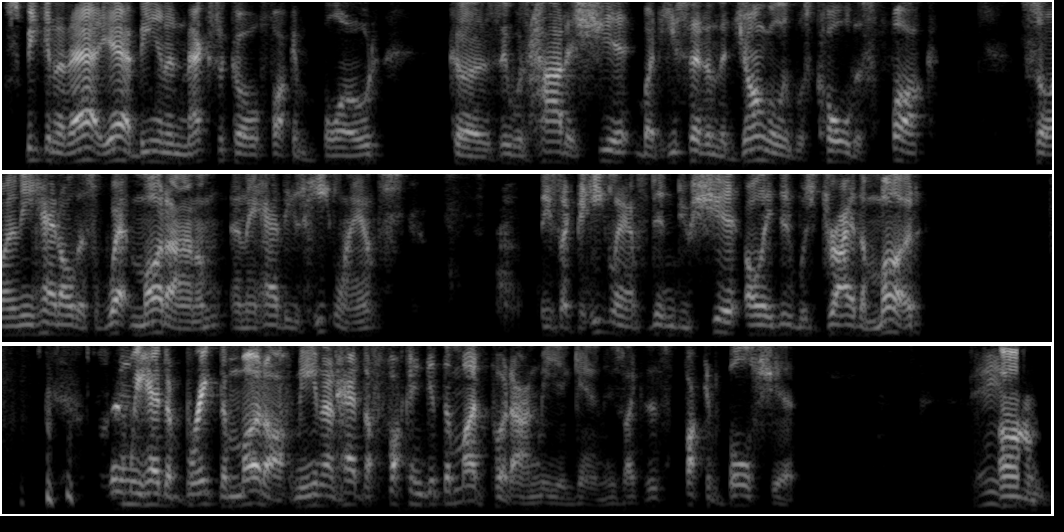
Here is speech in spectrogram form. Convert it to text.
Speaking of that, yeah, being in Mexico fucking blowed because it was hot as shit. But he said in the jungle it was cold as fuck. So, and he had all this wet mud on him, and they had these heat lamps. He's like, the heat lamps didn't do shit. All they did was dry the mud. so then we had to break the mud off me, and I'd had to fucking get the mud put on me again. He's like, "This fucking bullshit." Damn. Um,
